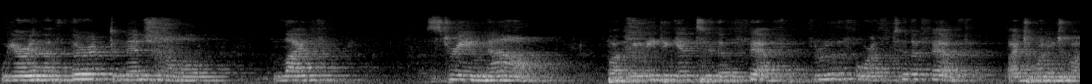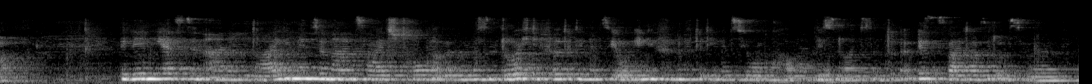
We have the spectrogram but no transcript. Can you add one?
We are in the third dimensional life stream now, but we need to get to the fifth, through the fourth to the fifth by 2012. Wir leben jetzt in einem dreidimensionalen Zeitstrom, aber wir müssen durch die vierte Dimension in die fünfte Dimension kommen bis, 19, äh, bis 2012.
